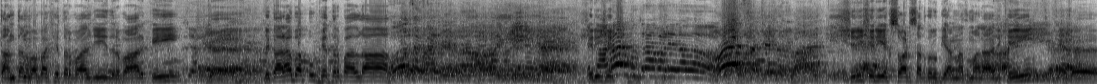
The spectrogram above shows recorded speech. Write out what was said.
ਧੰਨ ਧੰਨ ਬਾਬਾ ਖੇਤਰਪਾਲ ਜੀ ਦਰਬਾਰ ਕੀ ਜੈ। ਜਕਾਰਾ ਬਾਪੂ ਖੇਤਰਪਾਲ ਦਾ। ਸ਼੍ਰੀ ਸ਼੍ਰੀ ਮੁੰਦਰਾ ਵਾਲੇ ਦਾ। ਸ਼੍ਰੀ ਸ਼੍ਰੀ 108 ਸਤਿਗੁਰੂ ਗਿਆਨਨਾਥ ਮਹਾਰਾਜ ਕੀ ਜੈ।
